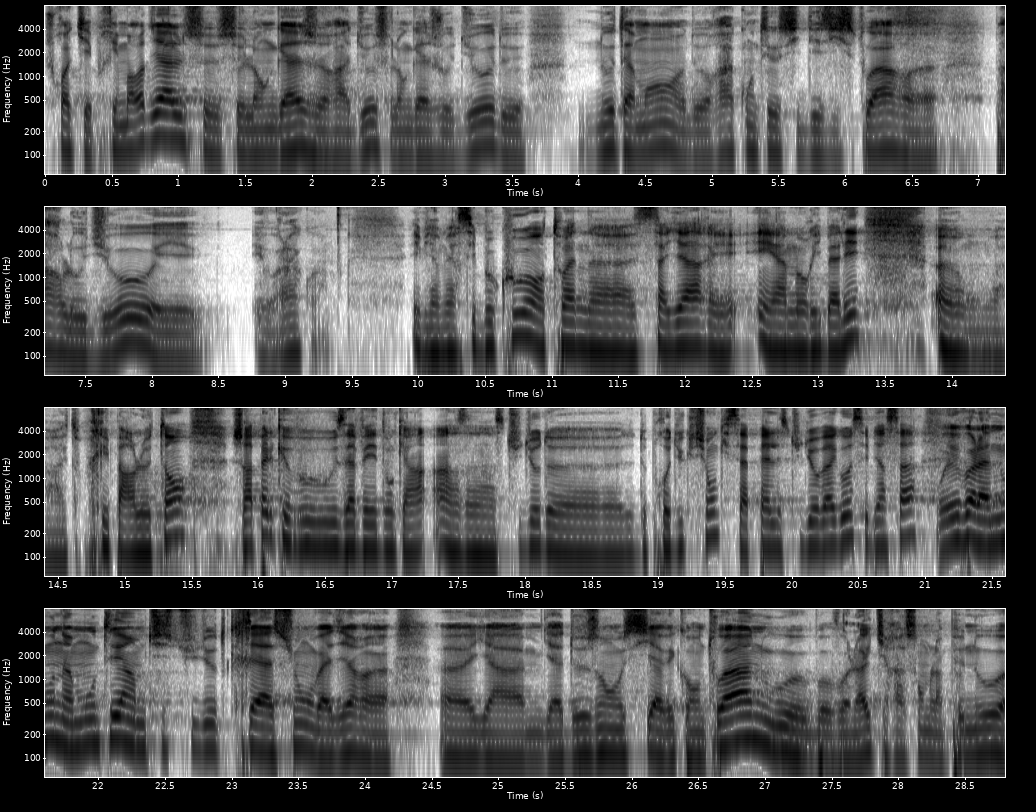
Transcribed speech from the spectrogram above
je crois, qui est primordial, ce, ce, langage radio, ce langage audio, de, notamment de raconter aussi des histoires par l'audio et et voilà quoi. Eh bien, merci beaucoup Antoine euh, Saillard et, et Amaury Ballet. Euh, on va être pris par le temps. Je rappelle que vous avez donc un, un, studio de, de, production qui s'appelle Studio Vago, c'est bien ça? Oui, voilà. Nous, on a monté un petit studio de création, on va dire, euh, euh il, y a, il y a deux ans aussi avec Antoine, où, bon, voilà, qui rassemble un peu nos,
